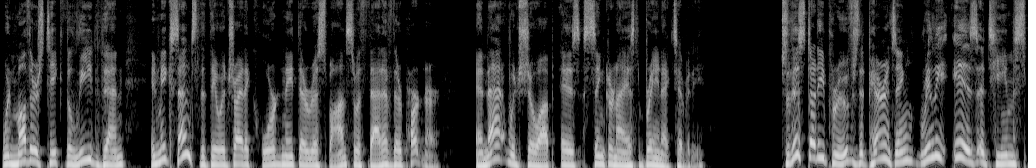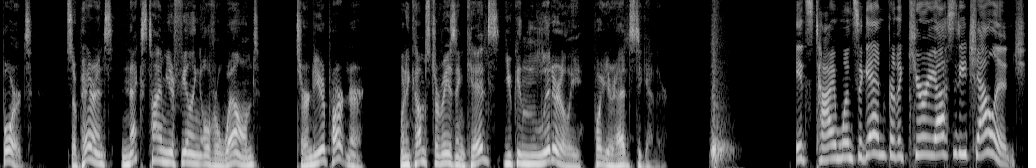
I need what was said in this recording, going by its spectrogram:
When mothers take the lead, then, it makes sense that they would try to coordinate their response with that of their partner, and that would show up as synchronized brain activity. So, this study proves that parenting really is a team sport. So, parents, next time you're feeling overwhelmed, turn to your partner. When it comes to raising kids, you can literally put your heads together. It's time once again for the Curiosity Challenge.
